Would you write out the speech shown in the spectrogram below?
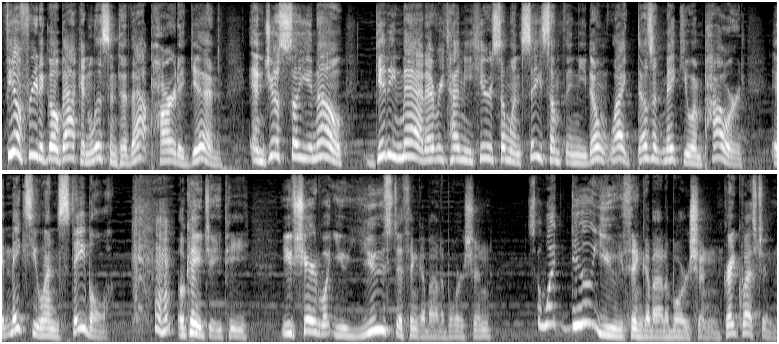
Feel free to go back and listen to that part again. And just so you know, getting mad every time you hear someone say something you don't like doesn't make you empowered, it makes you unstable. okay, JP, you've shared what you used to think about abortion. So, what do you think about abortion? Great question.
